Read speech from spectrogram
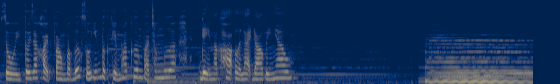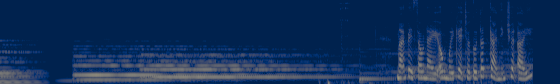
Rồi tôi ra khỏi phòng và bước xuống những bậc thềm hoa cương vào trong mưa, để mặc họ ở lại đó với nhau. Mãi về sau này ông mới kể cho tôi tất cả những chuyện ấy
